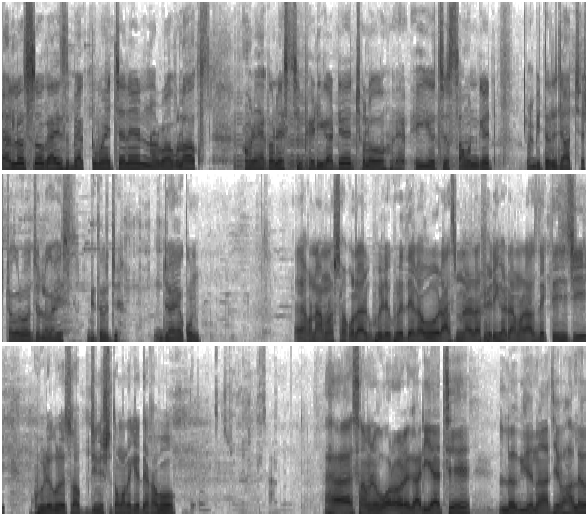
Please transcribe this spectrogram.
Hello so guys back to my channel নরগা ব্লগস আমরা এখন এসেছি ফেরিঘাটে। চলো, এই হচ্ছে সাউন্ড গেট। ভিতরে যাওয়ার চেষ্টা করব। চলো গাইস ভিতরে যাই এখন। এখন আমরা সকলে আর ঘুরে ঘুরে দেখাবো রাসমেলাটা, ফেরিঘাটে আমরা রাস দেখতে এসেছি। ঘুরে ঘুরে সব জিনিসটা তোমাদেরকে দেখাবো। হ্যাঁ সামনে বড় বড় গাড়ি আছে। লোকজন আছে, ভালো।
